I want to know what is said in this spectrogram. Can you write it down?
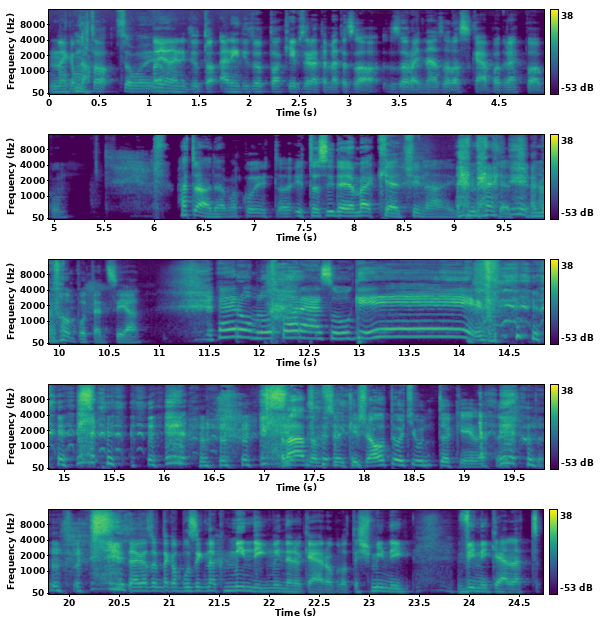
Nekem Na, most a, szóval nagyon ja. elindította, elindította a képzeletemet ez a, az Aranyláz Alaszkában rap album. Hát Ádám, akkor itt, itt az ideje meg kell csinálni. Ebben, ebben van potenciál. Elromlott a rázógép! év! Rádobsz egy kis autótyún, tökéletes. De azoknak a buziknak mindig mindenük elromlott, és mindig vinni kellett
